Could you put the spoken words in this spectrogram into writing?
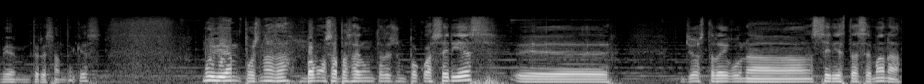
bien interesante que es. Muy bien, pues nada, vamos a pasar entonces un poco a series. Eh, yo os traigo una serie esta semana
